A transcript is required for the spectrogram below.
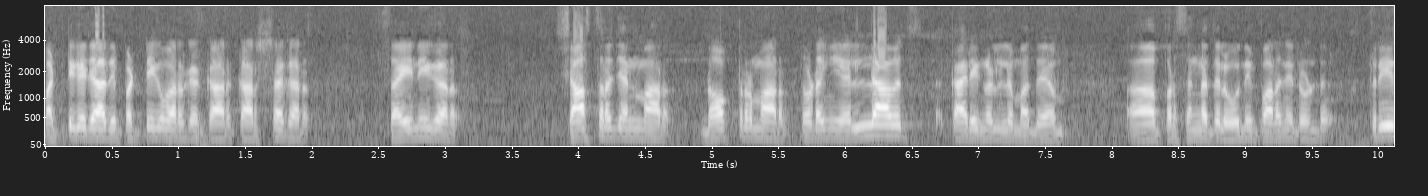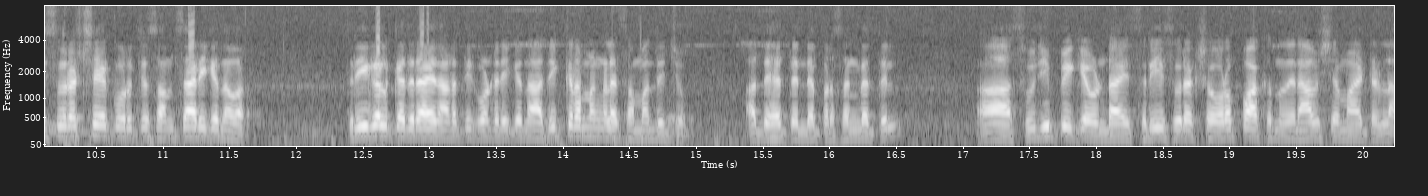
പട്ടികജാതി പട്ടികവർഗക്കാർ കർഷകർ സൈനികർ ശാസ്ത്രജ്ഞന്മാർ ഡോക്ടർമാർ തുടങ്ങിയ എല്ലാ കാര്യങ്ങളിലും അദ്ദേഹം പ്രസംഗത്തിൽ ഊന്നി പറഞ്ഞിട്ടുണ്ട്. സ്ത്രീ സുരക്ഷയെക്കുറിച്ച് സംസാരിക്കുന്നവർ സ്ത്രീകൾക്കെതിരായി നടത്തിക്കൊണ്ടിരിക്കുന്ന അതിക്രമങ്ങളെ സംബന്ധിച്ചും അദ്ദേഹത്തിന്റെ പ്രസംഗത്തിൽ സൂചിപ്പിക്കുകയുണ്ടായി. സ്ത്രീ സുരക്ഷ ഉറപ്പാക്കുന്നതിനാവശ്യമായിട്ടുള്ള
